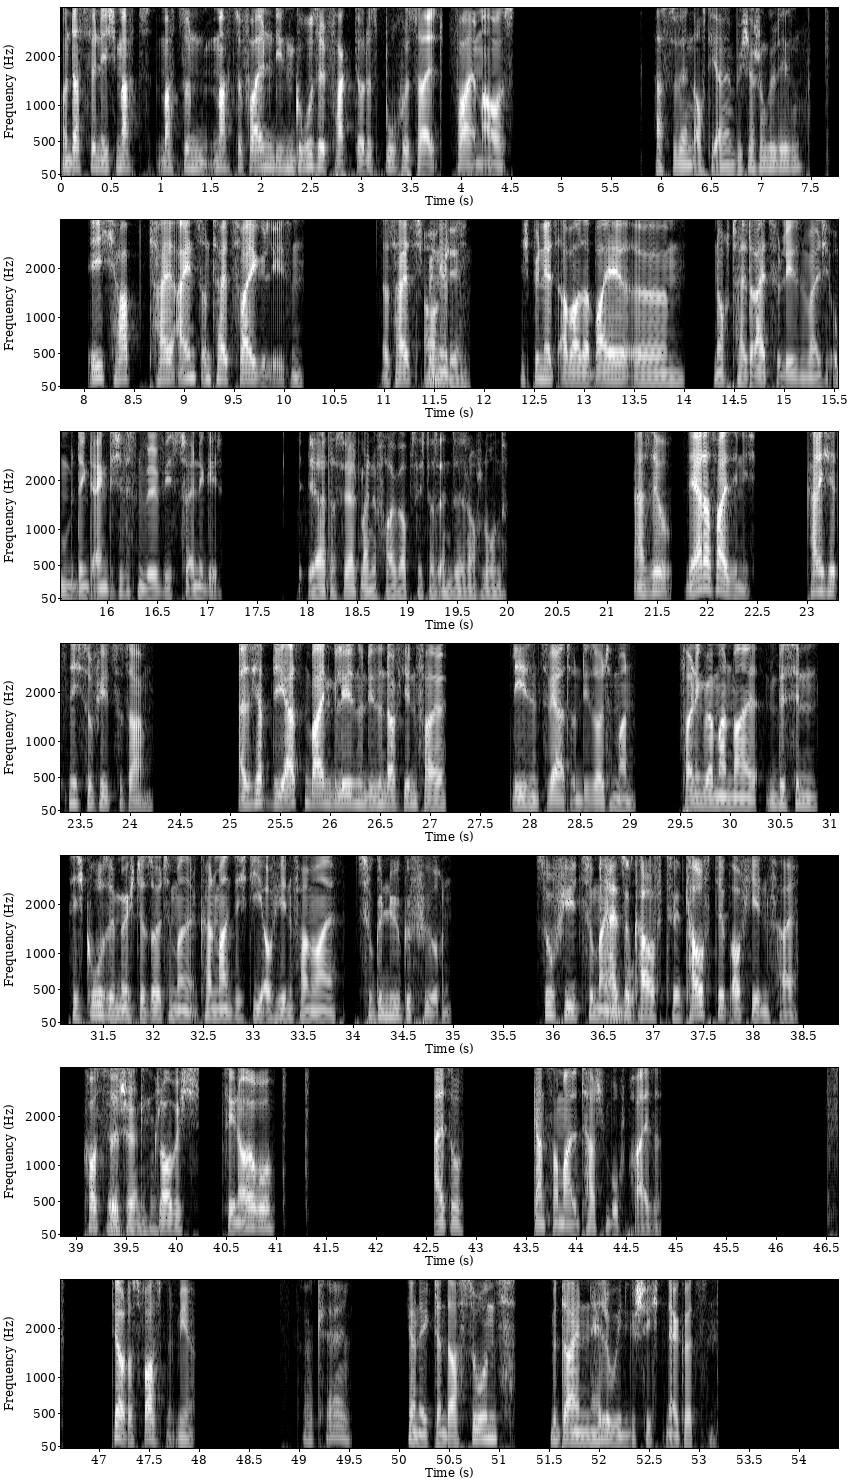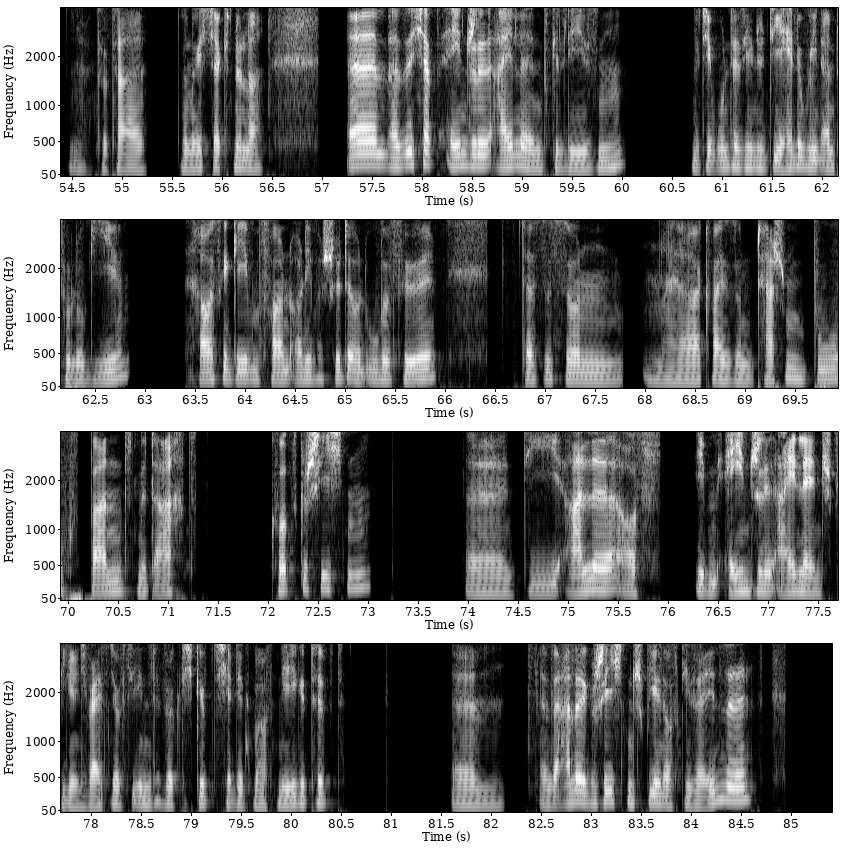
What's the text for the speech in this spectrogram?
Und das finde ich, macht, macht so, macht so vor allem diesen Gruselfaktor des Buches halt vor allem aus. Hast du denn auch die anderen Bücher schon gelesen? Ich habe Teil 1 und Teil 2 gelesen. Das heißt, ich bin okay. jetzt Ich bin jetzt aber dabei, ähm, noch Teil 3 zu lesen, weil ich unbedingt eigentlich wissen will, wie es zu Ende geht. Ja, das wäre halt meine Frage, ob sich das Ende denn auch lohnt. Also, ja, das weiß ich nicht. Kann ich jetzt nicht so viel zu sagen. Also ich habe die ersten beiden gelesen und die sind auf jeden Fall lesenswert und die sollte man, vor allen Dingen, wenn man mal ein bisschen sich gruseln möchte, sollte man, kann man sich die auf jeden Fall mal zu Genüge führen. So viel zu meinem Also Buch. Kauftipp. Kauftipp auf jeden Fall. Kostet, glaube ich, 10 Euro. Also ganz normale Taschenbuchpreise. Ja, das war's mit mir. Okay. Janik, dann darfst du uns mit deinen Halloween-Geschichten ergötzen. Ja, total. So ein richtiger Knüller. Ähm, also ich habe Angel Island gelesen mit dem Untertitel Die Halloween-Anthologie, rausgegeben von Oliver Schütte und Uwe Föhl. Das ist so ein, naja, quasi so ein Taschenbuchband mit acht Kurzgeschichten, äh, die alle auf eben Angel Island spielen. Ich weiß nicht, ob es die Insel wirklich gibt. Ich hätte jetzt mal auf Nee getippt. Ähm, also alle Geschichten spielen auf dieser Insel.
